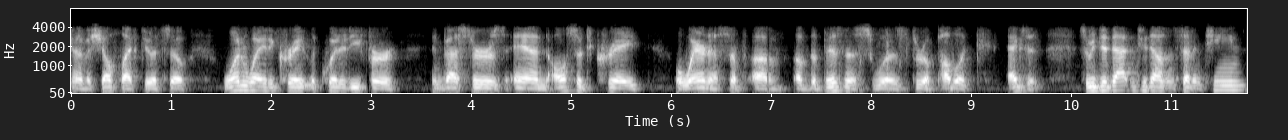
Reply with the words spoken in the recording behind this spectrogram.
kind of a shelf life to it. So one way to create liquidity for investors and also to create awareness of, of, of the business was through a public exit. So we did that in 2017.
